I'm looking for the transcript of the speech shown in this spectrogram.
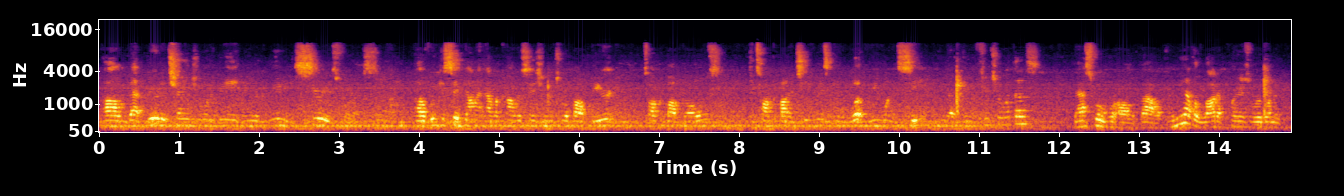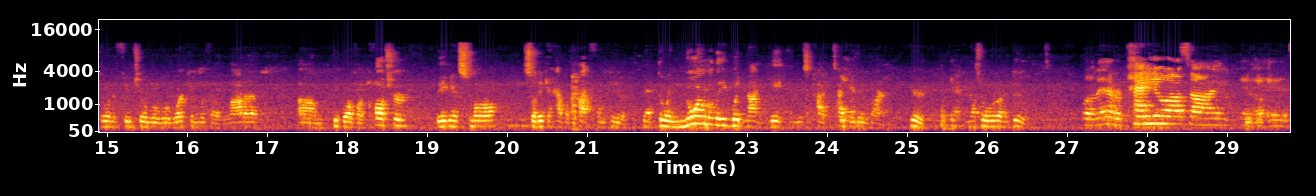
um, that change you want to be in your community is serious for us. Uh, we can sit down and have a conversation with you about beer and talk about goals and talk about achievements and what we want to see in the, in the future with us. That's what we're all about. And we have a lot of plans we're going to do in the future where we're working with a lot of um, people of our culture, big and small, so they can have a platform here that they normally would not get in this type, type of environment. Here. Yeah. And that's what we're going to do. Well, they have a patio outside, and Yeah. it is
